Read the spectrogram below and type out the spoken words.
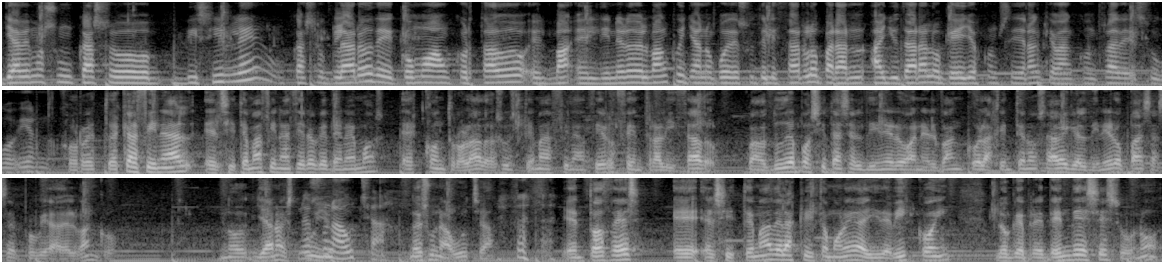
ya vemos un caso visible, un caso claro de cómo han cortado el, dinero del banco y ya no puedes utilizarlo para ayudar a lo que ellos consideran que va en contra de su gobierno. Correcto, es que al final el sistema financiero que tenemos es controlado, es un sistema financiero centralizado. Cuando tú depositas el dinero en el banco, la gente no sabe que el dinero pasa a ser propiedad del banco ya no es tuyo. No es una hucha. No es una hucha. Entonces, eh, el sistema de las criptomonedas y de Bitcoin lo que pretende es eso, ¿no?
